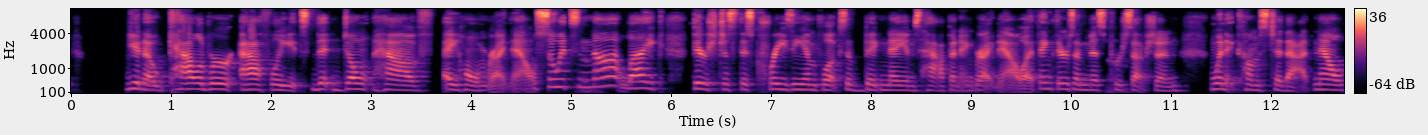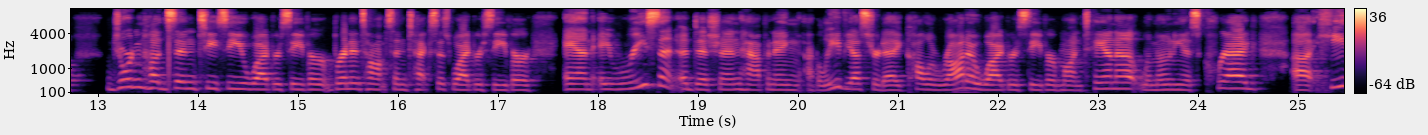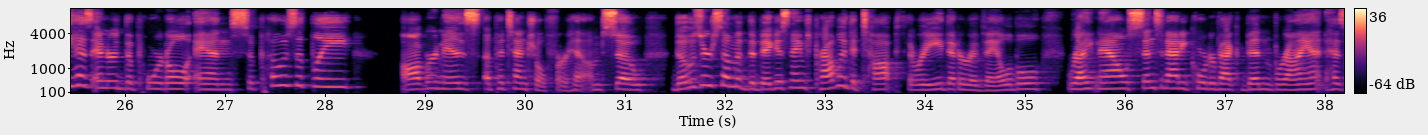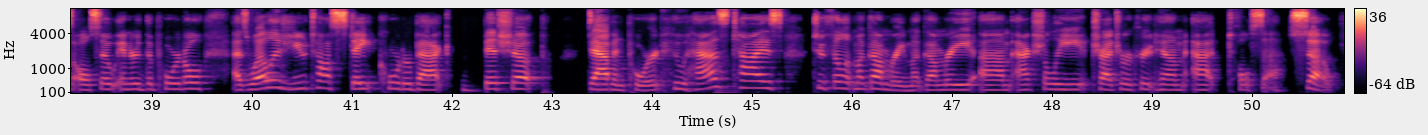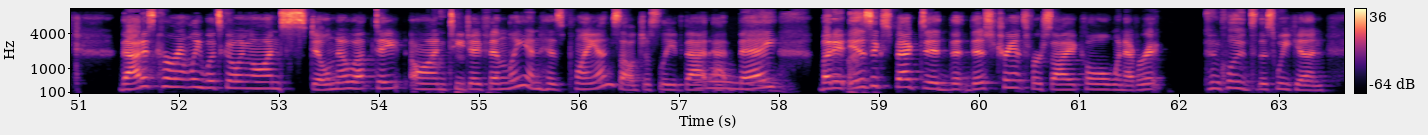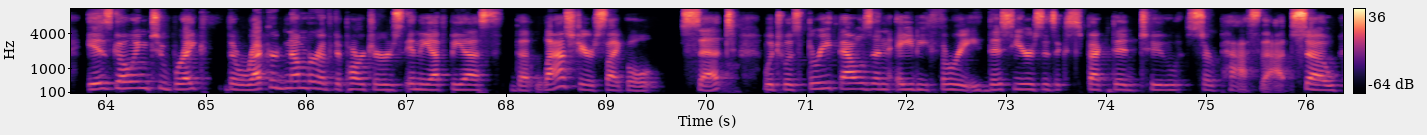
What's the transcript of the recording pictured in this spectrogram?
you know, caliber athletes that don't have a home right now. So it's not like there's just this crazy influx of big names happening right now. I think there's a misperception when it comes to that. Now, Jordan Hudson, TCU wide receiver, Brenen Thompson, Texas wide receiver, and a recent addition happening, I believe, yesterday, Colorado wide receiver, Montana, Lemonious Craig. Uh, he has entered the portal and supposedly Auburn is a potential for him. So those are some of the biggest names, probably the top three that are available right now. Cincinnati quarterback Ben Bryant has also entered the portal, as well as Utah State quarterback Bishop Davenport, who has ties to Philip Montgomery. Montgomery um, actually tried to recruit him at Tulsa. So that is currently what's going on. Still no update on TJ Finley and his plans. I'll just leave that at bay. But it is expected that this transfer cycle, whenever it concludes this weekend, is going to break the record number of departures in the FBS that last year's cycle set, which was 3,083. This year's is expected to surpass that. So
